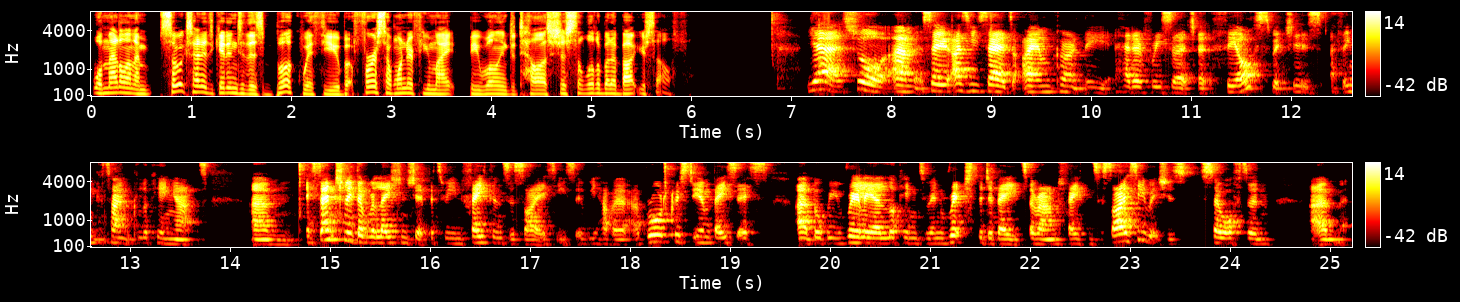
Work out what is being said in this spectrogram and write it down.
Well, Madeline, I'm so excited to get into this book with you, but first, I wonder if you might be willing to tell us just a little bit about yourself. Yeah, sure. Um, so, as you said, I am currently head of research at Theos, which is a think tank looking at um, essentially the relationship between faith and society. So, we have a, a broad Christian basis uh, but we really are looking to enrich the debate around faith and society, which is so often um,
